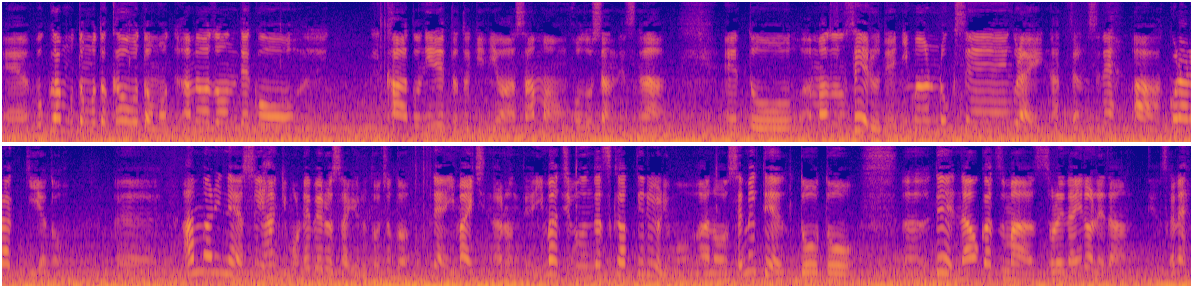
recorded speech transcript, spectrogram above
えー、僕はもともと買おうと思って、アマゾンでこう、カートに入れた時には3万ほどしたんですが、えっ、ー、と、アマゾンセールで2万6000円ぐらいになってたんですね。ああ、これはラッキーやと。えー、あんまりね、炊飯器もレベル下げるとちょっとね、いまいちになるんで、今自分が使ってるよりも、あの、せめて同等で、なおかつまあ、それなりの値段っていうんですかね、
